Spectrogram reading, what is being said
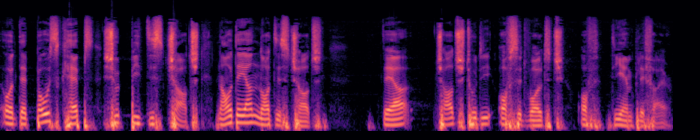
or that both caps should be discharged. Now they are not discharged. They are charged to the offset voltage of the amplifier.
